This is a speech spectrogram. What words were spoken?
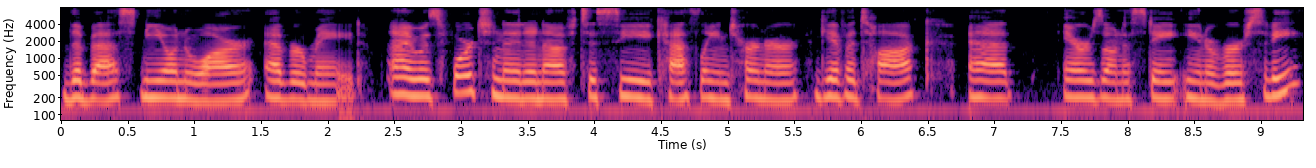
the best neo noir ever made. I was fortunate enough to see Kathleen Turner give a talk at Arizona State University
